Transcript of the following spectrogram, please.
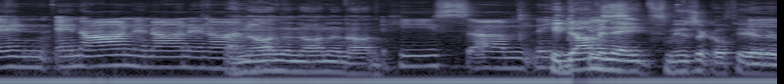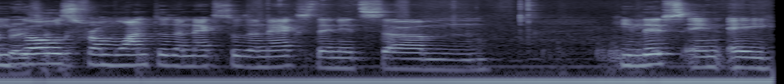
And and on and on and on. and on and on and on. He's um He dominates musical theater, he basically. goes from one to the next to the next and it's um he lives in a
